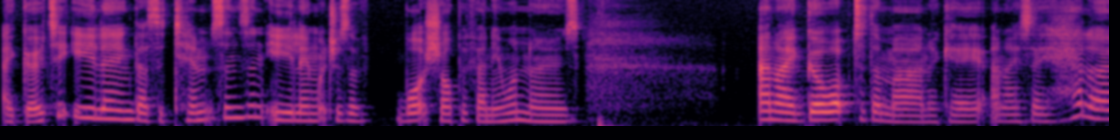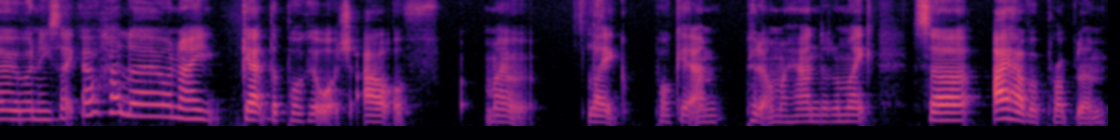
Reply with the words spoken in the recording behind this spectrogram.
I go to Ealing, there's a Timpson's in Ealing, which is a watch shop if anyone knows. And I go up to the man, okay, and I say hello, and he's like, oh, hello. And I get the pocket watch out of my like pocket and put it on my hand, and I'm like, sir, I have a problem.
